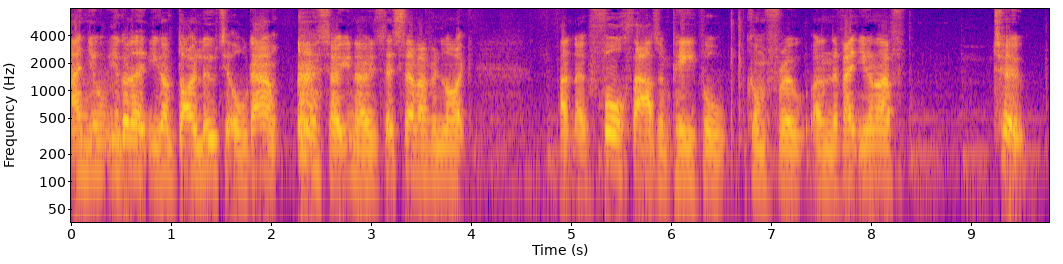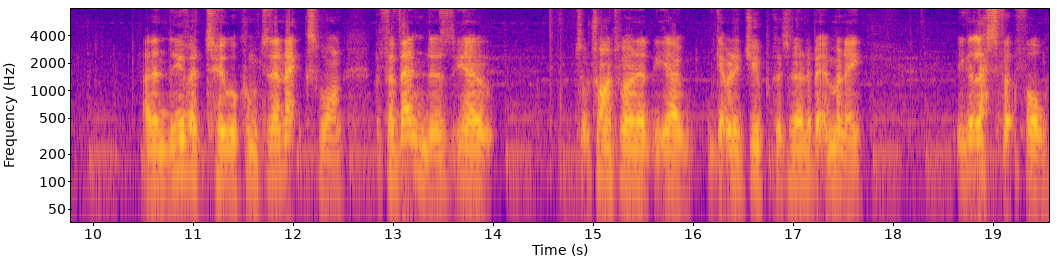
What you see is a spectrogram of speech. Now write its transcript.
and you you're gonna you're gonna dilute it all down. so you know instead of having like I don't know four thousand people come through an event, you're gonna have two and then the other two will come to the next one. But for vendors, you know, sort of trying to earn a, you know, get rid of duplicates and earn a bit of money, you get less footfall.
